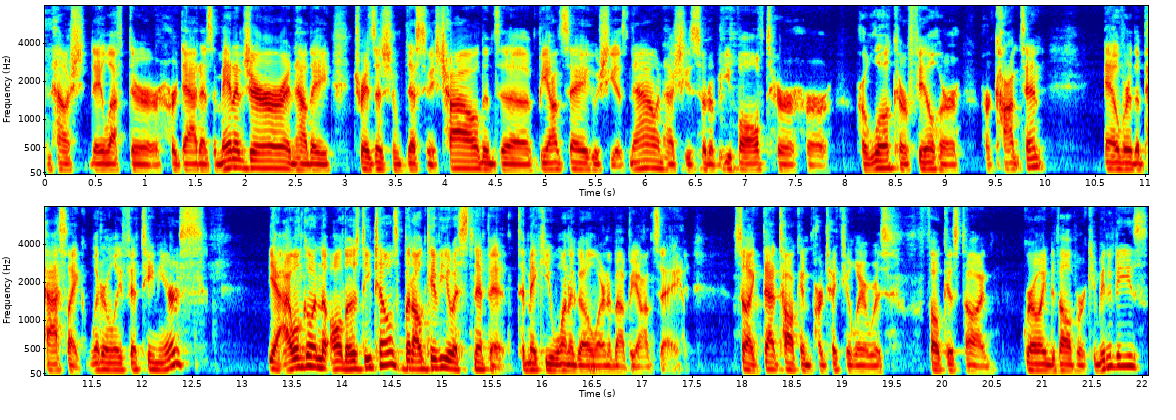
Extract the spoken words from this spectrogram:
and how she, they left their her dad as a manager and how they transitioned from Destiny's Child into Beyonce, who she is now, and how she's sort of evolved her her her look, her feel, her her content over the past like literally 15 years. Yeah, I won't go into all those details, but I'll give you a snippet to make you want to go learn about Beyonce. So like that talk in particular was focused on growing developer communities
